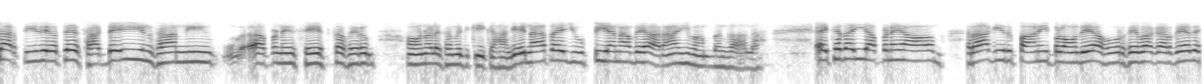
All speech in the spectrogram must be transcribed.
ਧਰਤੀ ਦੇ ਉੱਤੇ ਸਾਡੇ ਹੀ ਇਨਸਾਨੀ ਆਪਣੇ ਸੇਫ ਤਾਂ ਫਿਰ ਆਉਣ ਵਾਲੇ ਸਮੇਂ 'ਚ ਕੀ ਕਹਾਂਗੇ? ਨਾ ਤਾਂ ਇਹ ਯੂਪੀ ਆ, ਨਾ ਬਿਹਾਰ ਆ ਜੀ ਬੰ- ਬੰਗਾਲ ਆ। ਇੱਥੇ ਤਾਂ ਜੀ ਆਪਣੇ ਰਾਹਗੀਰ ਪਾਣੀ ਪਿਲਾਉਂਦੇ ਆ, ਹੋਰ ਸੇਵਾ ਕਰਦੇ ਆ ਤੇ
